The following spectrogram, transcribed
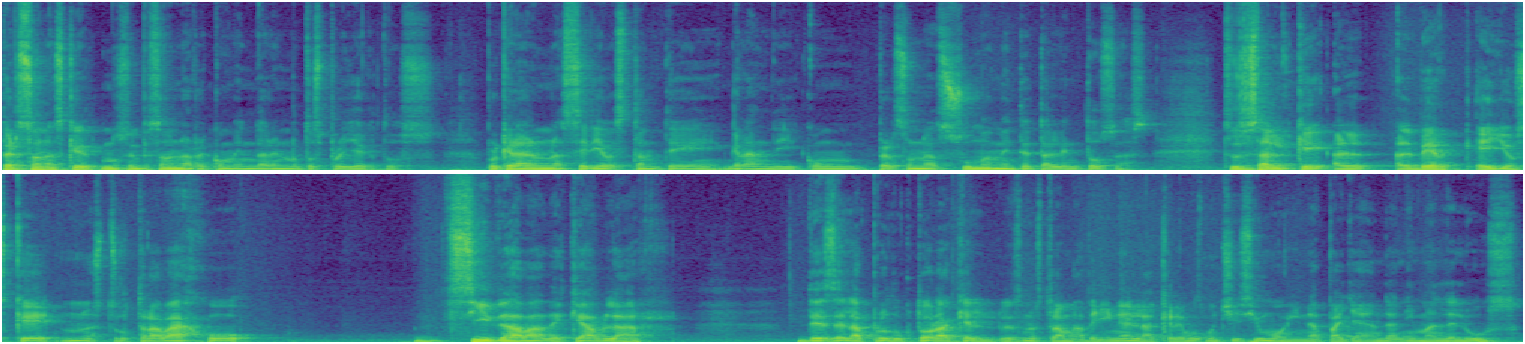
personas que nos empezaron a recomendar en otros proyectos, porque eran una serie bastante grande y con personas sumamente talentosas. Entonces al, que, al, al ver ellos que nuestro trabajo sí daba de qué hablar, desde la productora, que es nuestra madrina y la queremos muchísimo, Ina Payán de Animal de Luz,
